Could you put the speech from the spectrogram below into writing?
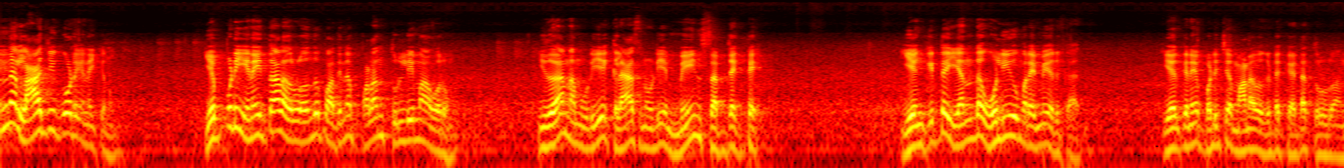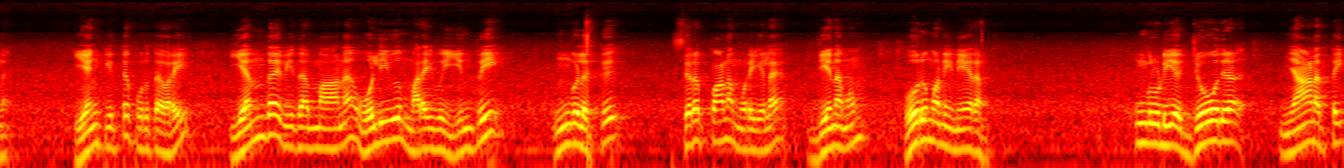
என்ன லாஜிக்கோடு இணைக்கணும்? எப்படி இணைத்தால் அதில் வந்து பார்த்திங்கன்னா பலன் துல்லியமாக வரும். இதுதான் நம்முடைய கிளாஸினுடைய மெயின் சப்ஜெக்டே என்கிட்ட எந்த ஒளிவு முறையுமே இருக்காது. ஏற்கனவே படித்த மாணவர்கிட்ட கேட்டால் சொல்லுவாங்க. என்கிட்ட பொறுத்தவரை எந்த விதமான ஒளிவு மறைவு இன்றி உங்களுக்கு சிறப்பான முறையில் தினமும் ஒரு மணி நேரம் உங்களுடைய ஜோதிட ஞானத்தை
